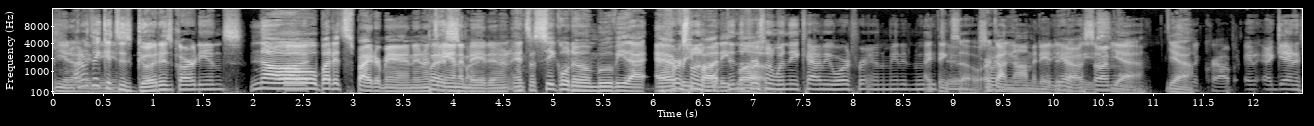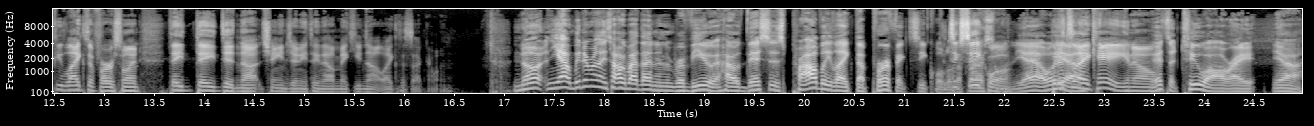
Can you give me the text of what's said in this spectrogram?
You know. I don't think mean? it's as good as Guardians. No, but, it's Spider-Man and it's but it's animated and it's a sequel to a movie that The first one, everybody didn't the first one win the Academy Award for animated movie? I think too? so, or got nominated. Yeah, at least. so I mean, yeah, yeah. the crowd. And again, if you like the first one, they they did not change anything that'll make you not like the second one. No, yeah, we didn't really talk about that in the review. How this is probably like the perfect sequel It's to a the first sequel. one. Yeah, oh but yeah. it's like, hey, you know, it's a two, all right. Yeah,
